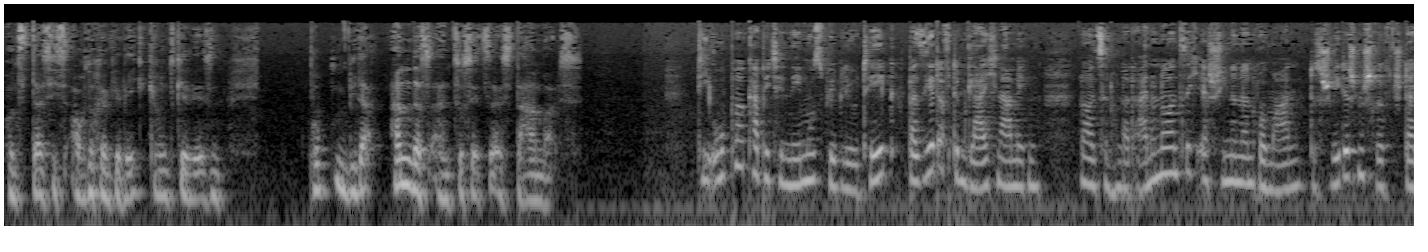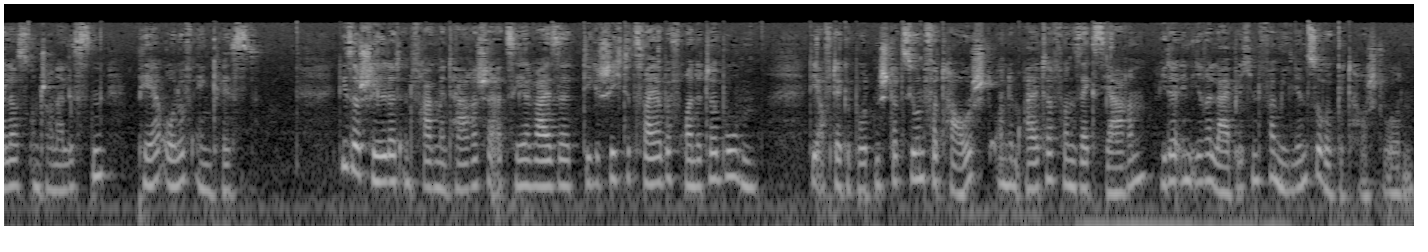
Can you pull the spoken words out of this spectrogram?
Und das ist auch noch ein Beweggrund gewesen, Puppen wieder anders einzusetzen als damals. Die Oper Kapitän Nemos Bibliothek basiert auf dem gleichnamigen 1991 erschienenen Roman des schwedischen Schriftstellers und Journalisten Per Olof Enquist. Dieser schildert in fragmentarischer Erzählweise die Geschichte zweier befreundeter Buben, die auf der Geburtenstation vertauscht und im Alter von sechs Jahren wieder in ihre leiblichen Familien zurückgetauscht wurden.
